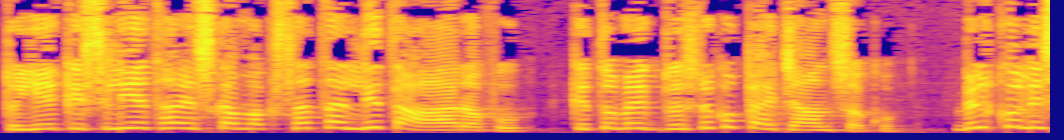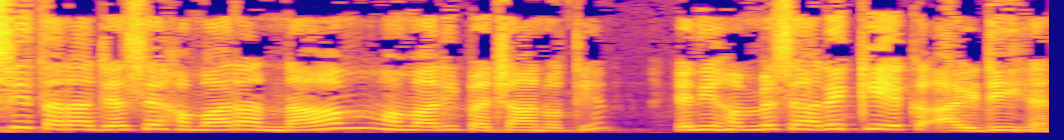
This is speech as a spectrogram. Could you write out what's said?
تو یہ کس لیے تھا؟ اس کا مقصد تھا لتعارف کہ تم ایک دوسرے کو پہچان سکو۔ بالکل اسی طرح جیسے ہمارا نام ہماری پہچان ہوتی ہے یعنی ہم میں سے ہر ایک کی ایک آئی ڈی ہے۔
